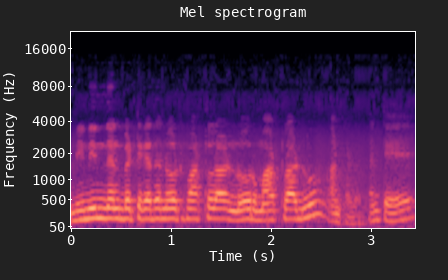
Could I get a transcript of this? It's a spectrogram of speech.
నిన్నిందని బట్టి కదా నోటి మాట్లాడు నోరు మాట్లాడును అంటాడు. అంటే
